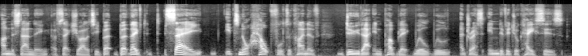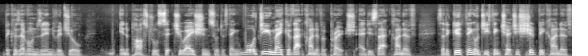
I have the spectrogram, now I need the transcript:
understanding of sexuality, but but they say it's not helpful to kind of do that in public. We'll we'll address individual cases because everyone's an individual in a pastoral situation sort of thing. What do you make of that kind of approach, Ed? Is that kind of is that a good thing, or do you think churches should be kind of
